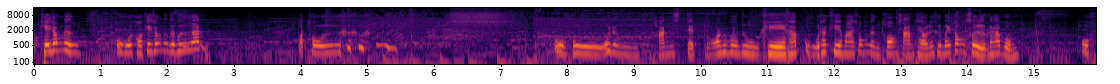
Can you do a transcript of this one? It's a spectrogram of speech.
ดเคช่องหนึ่งโอ้โหขอเคช่องหนึ่งเถอะเพื่อนปะโถโอ้โหหนึ่งพันเจ็ดร้อยเพื่อนดูเคครับ โอ้โห ถ้าเคมาช่องหนึ่งทองสามแถวนี่คือไม่ต้องสืบนะครับผม โอ้โห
